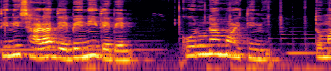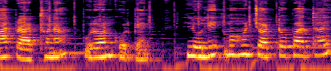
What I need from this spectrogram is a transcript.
তিনি সাড়া দেবেনই দেবেন। করুণাময় তিনি। তোমার প্রার্থনা পূরণ করবেন। ললিতমোহন চট্টোপাধ্যায়,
